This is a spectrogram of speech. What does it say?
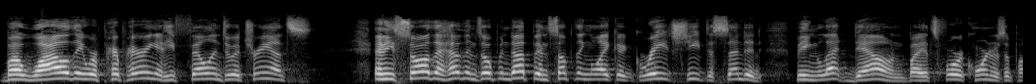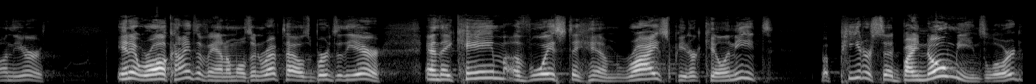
But while they were preparing it, he fell into a trance. And he saw the heavens opened up, and something like a great sheet descended, being let down by its four corners upon the earth. In it were all kinds of animals and reptiles, birds of the air. And they came a voice to him Rise, Peter, kill and eat. But Peter said, By no means, Lord,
